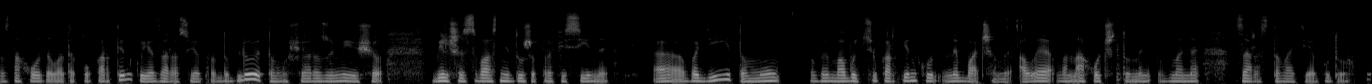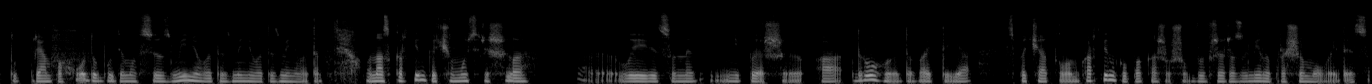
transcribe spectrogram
знаходила таку картинку, я зараз її продублюю, тому що я розумію, що більшість з вас не дуже професійні е, водії, тому ви, мабуть, цю картинку не бачили, але вона хоче в мене зараз. Давайте я буду тут прямо по ходу будемо все змінювати, змінювати, змінювати. У нас картинка чомусь рішила е, виявиться не, не першою, а другою. Давайте я спочатку вам картинку покажу, щоб ви вже розуміли, про що мова йдеться.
